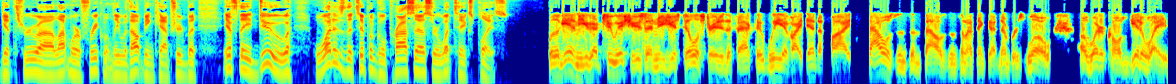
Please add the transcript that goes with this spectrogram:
get through uh, a lot more frequently without being captured. But if they do, what is the typical process or what takes place? Well, again, you got two issues, and you just illustrated the fact that we have identified thousands and thousands, and I think that number is low, of what are called getaways.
